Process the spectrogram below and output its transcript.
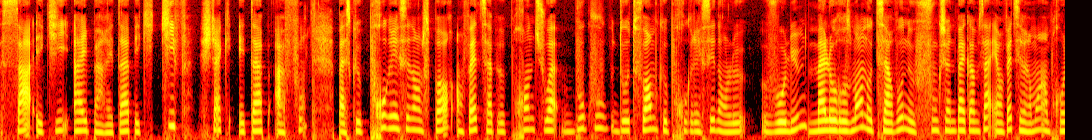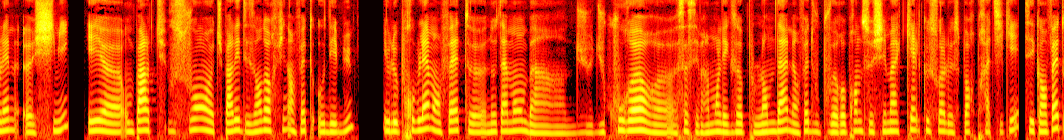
ça et qui aille par étapes et qui kiffe chaque étape à fond, parce que progresser dans le sport, en fait, ça peut prendre, tu vois, beaucoup d'autres formes que progresser dans le volume. Malheureusement, notre cerveau ne fonctionne pas comme ça et en fait, c'est vraiment un problème euh, chimique. Et euh, on parle souvent, euh, tu parlais des endorphines en fait au début. Et le problème, en fait, notamment ben, du, coureur, ça c'est vraiment l'exemple lambda, mais en fait, vous pouvez reprendre ce schéma quel que soit le sport pratiqué. C'est qu'en fait,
